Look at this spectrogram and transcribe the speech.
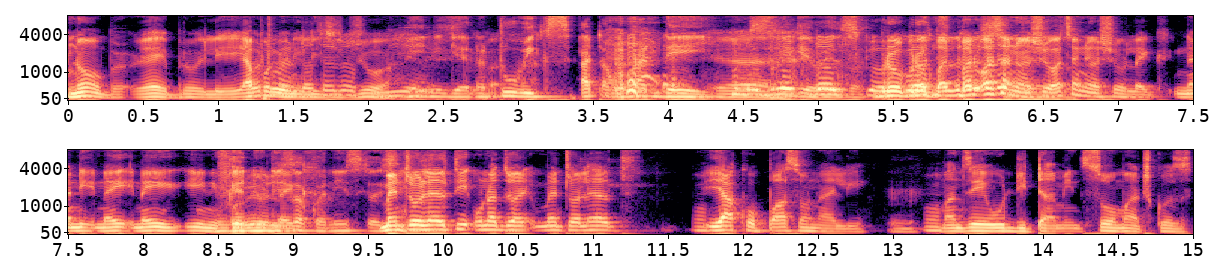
no bro, hey, bro ili, hapo ndo nilijijua ningeenda two weeks hata one day. Kuna Singeweza. breakdowns kwa bro bro but, but wacha niwashow wacha niwashow like nani na na hii hii ni for real like mental health unajua mental health yako personally manze u determine so much cause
